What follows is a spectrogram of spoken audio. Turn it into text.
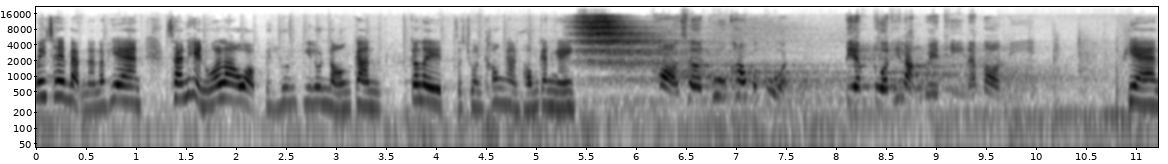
ไม่ใช่แบบนั้นนะพี่แอน ฉันเห็นว่าเราอะเป็นรุ่นพี่รุ่นน้องกัน ก็เลยจะชวนเข้างานพร้อมกันไง ขอเชิญผู้เข้าประกวด เตรียมตัวที่หลังเวทีนะตอนนี้ พี่แอน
